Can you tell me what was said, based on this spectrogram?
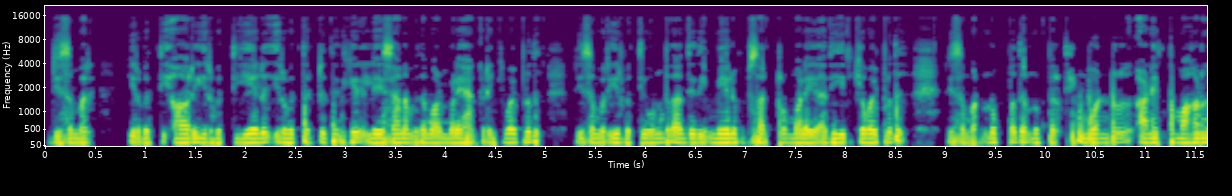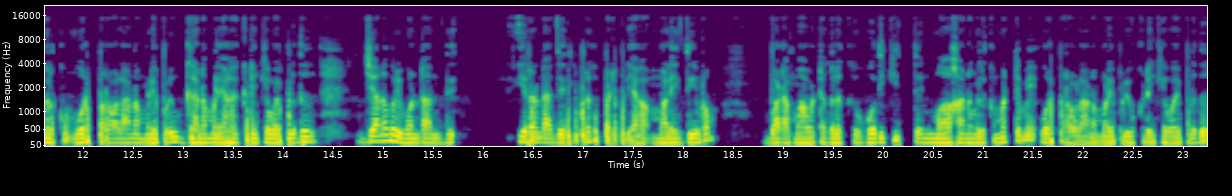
டிசம்பர் இருபத்தி ஆறு இருபத்தி ஏழு இருபத்தெட்டு தேதிகள் லேசான மிதமான மழையாக கிடைக்க வாய்ப்புள்ளது. டிசம்பர் இருபத்தி ஒன்பதாம் தேதி மேலும் சற்று மழை அதிகரிக்க வாய்ப்புள்ளது. டிசம்பர் முப்பது முப்பத்தி ஒன்று அனைத்து மாகாணங்களுக்கும் ஒரு பரவலான மழைப்பொழிவு கனமழையாக கிடைக்க வாய்ப்புள்ளது. ஜனவரி ஒன்றாம் தேதி இரண்டாம் தேதிக்கு பிறகு படிப்படியாக மழையின் தீவிரம் வட மாவட்டங்களுக்கு ஒதுக்கி தென் மாகாணங்களுக்கு மட்டுமே ஒரு பரவலான மழைப்பொழிவு கிடைக்க வாய்ப்புள்ளது.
